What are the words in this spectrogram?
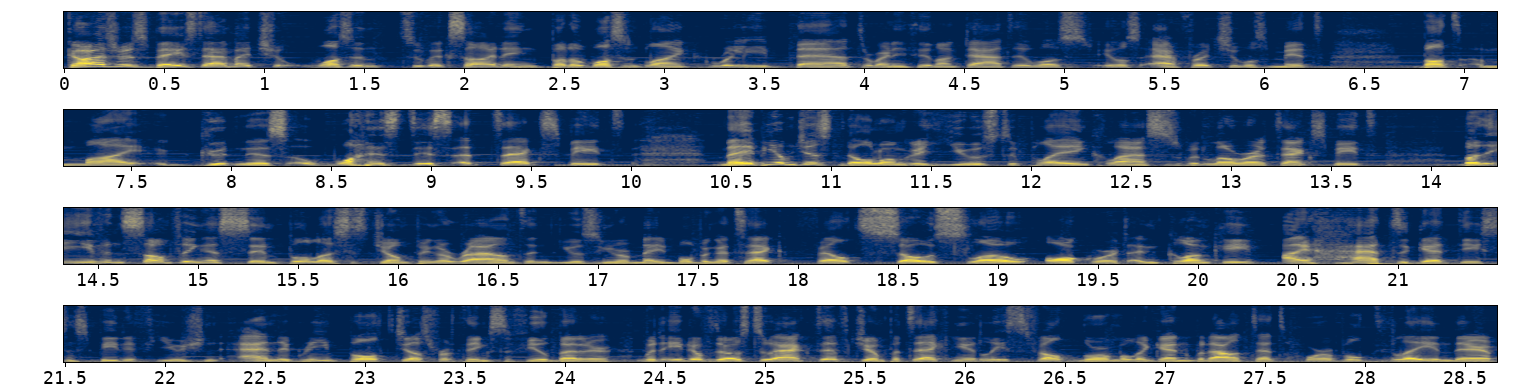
Kaiser's base damage wasn't too exciting, but it wasn't like really bad or anything like that. It was, it was average, it was mid. But my goodness, what is this attack speed? Maybe I'm just no longer used to playing classes with lower attack speed. But even something as simple as just jumping around and using your main mobbing attack felt so slow, awkward and clunky. I had to get decent speed infusion and a green pot just for things to feel better. With either of those two active, jump attacking at least felt normal again without that horrible delay in there.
